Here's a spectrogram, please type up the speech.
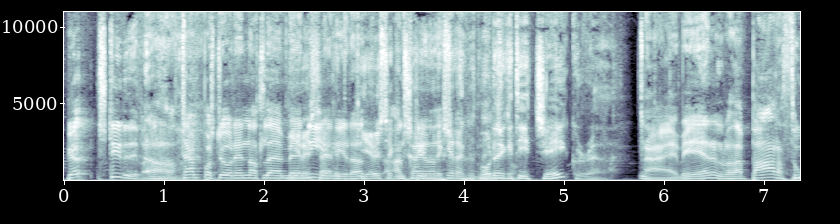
Björn stýrði bara. Tempostjórinn náttúrulega með nýja nýra. ég vissi ekki hvað ég var að gera eitthvað. Voruð þið ekkert í Jager eða? Nei, við erum alveg, það er bara þú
